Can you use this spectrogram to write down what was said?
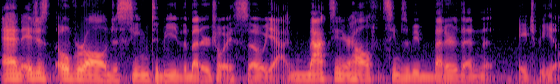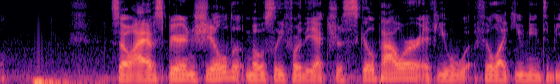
and it just overall just seemed to be the better choice. So yeah, maxing your health seems to be better than HP heal. So I have Spear and Shield, mostly for the extra skill power. If you feel like you need to be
